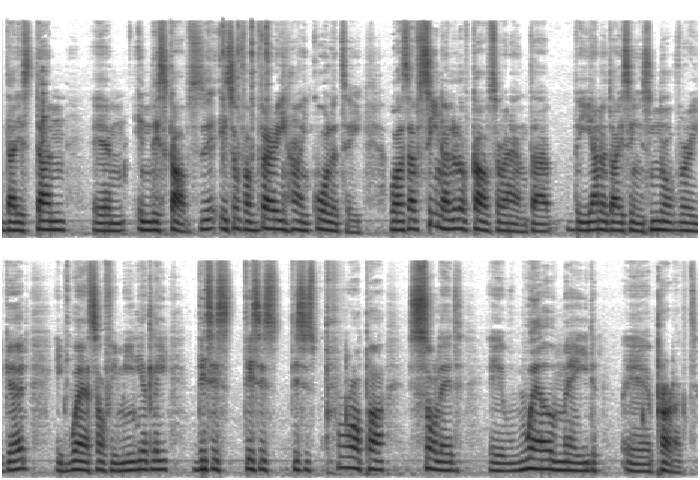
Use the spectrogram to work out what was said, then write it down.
that is done um, in these carbs. It's of a very high quality. Whilst I've seen a lot of carbs around that the anodizing is not very good, it wears off immediately. This is this is this is proper, solid, uh, well-made uh, product.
